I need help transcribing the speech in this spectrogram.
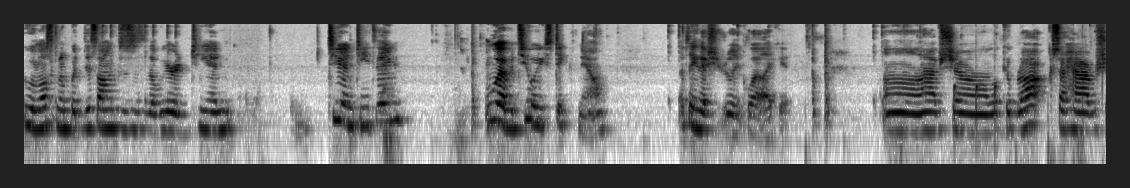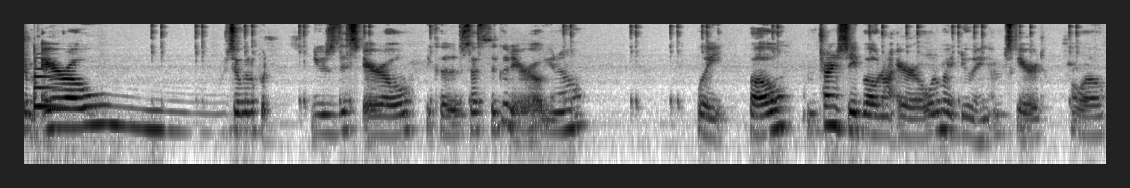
Ooh, I'm also gonna put this on because this is the weird TN TNT thing. Ooh, I have a two-way stick now. I think that's really quite like it. Uh, I have some lucky blocks. I have some arrows. I'm gonna put use this arrow because that's the good arrow, you know. Wait, bow. I'm trying to say bow, not arrow. What am I doing? I'm scared. Hello.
